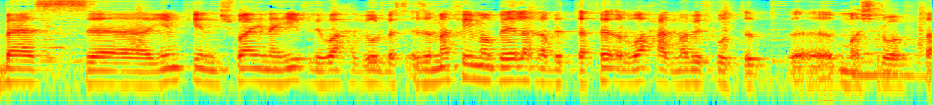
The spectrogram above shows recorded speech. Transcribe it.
بس آه، يمكن شوي naive لواحد بيقول بس إذا ما في مبالغة بالتفاؤل واحد ما بيفوت بمشروع. ف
